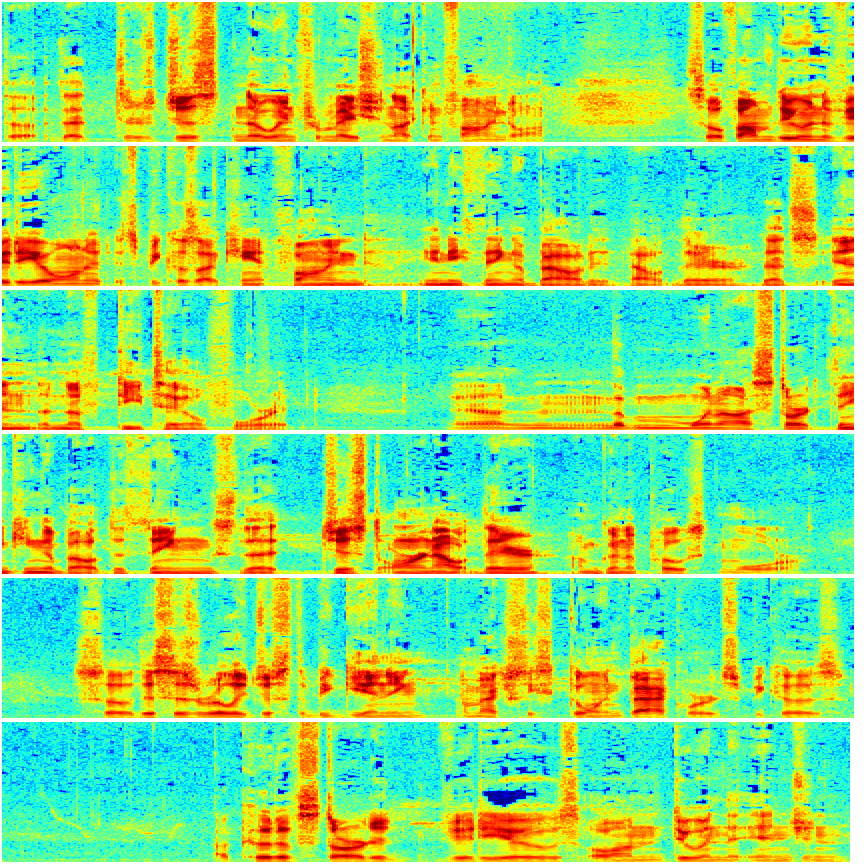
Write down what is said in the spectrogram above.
to, that there's just no information I can find on. So if I'm doing a video on it, it's because I can't find anything about it out there that's in enough detail for it. And the, when I start thinking about the things that just aren't out there, I'm going to post more. So this is really just the beginning. I'm actually going backwards because I could have started videos on doing the engine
